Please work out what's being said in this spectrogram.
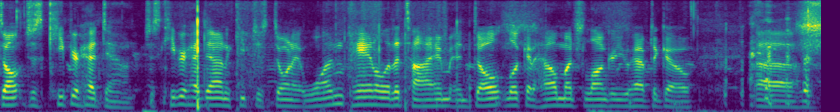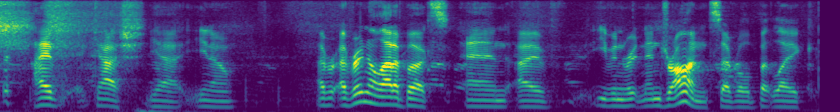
don't just keep your head down. Just keep your head down and keep just doing it one panel at a time, and don't look at how much longer you have to go. Uh, I've, gosh, yeah, you know, I've, I've written a lot of books, and I've even written and drawn several, but like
